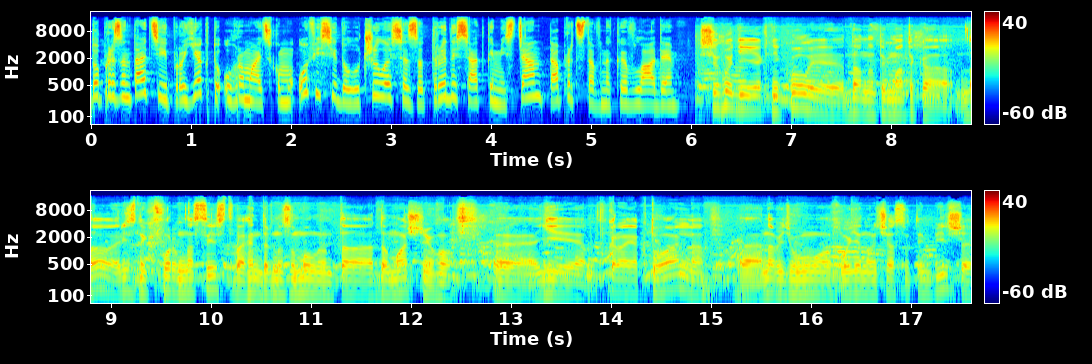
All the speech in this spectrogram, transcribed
До презентації проєкту у громадському офісі долучилося за три десятки містян та представники влади. Сьогодні, як ніколи, дана тематика да, різних форм насильства, гендерно зумовленого та домашнього е, є вкрай актуальна, е, навіть в умовах воєнного часу тим більше.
